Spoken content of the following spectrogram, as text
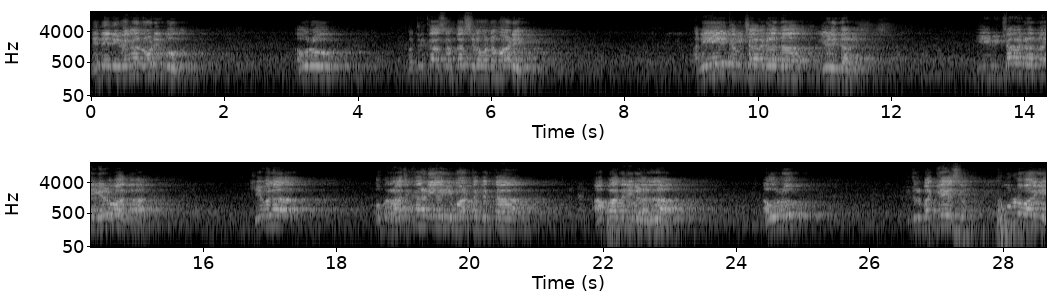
ನಿನ್ನೆ ನೀವೆಲ್ಲ ನೋಡಿರ್ಬಹುದು ಅವರು ಪತ್ರಿಕಾ ಸಂದರ್ಶನವನ್ನ ಮಾಡಿ ಅನೇಕ ವಿಚಾರಗಳನ್ನ ಹೇಳಿದ್ದಾರೆ. ಈ ವಿಚಾರಗಳನ್ನ ಹೇಳುವಾಗ ಕೇವಲ ಒಬ್ಬ ರಾಜಕಾರಣಿಯಾಗಿ ಮಾಡ್ತಕ್ಕಂಥ ಆಪಾದನೆಗಳಲ್ಲ. ಅವರು ಇದ್ರ ಬಗ್ಗೆ ಸಂಪೂರ್ಣವಾಗಿ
